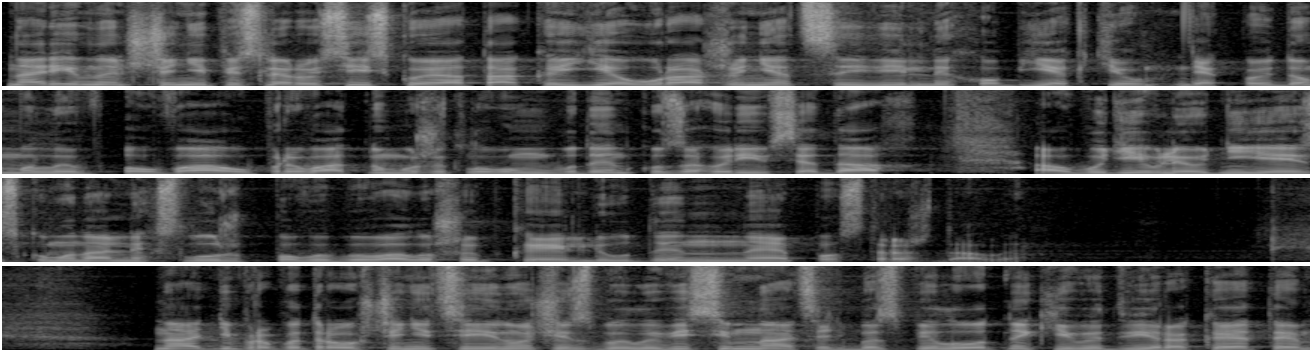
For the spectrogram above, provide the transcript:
На Рівненщині після російської атаки є ураження цивільних об'єктів. Як повідомили в ОВА, у приватному житловому будинку загорівся дах. А в будівлі однієї з комунальних служб повибивало шибки. Люди не постраждали. На Дніпропетровщині цієї ночі збили 18 безпілотників і дві ракети.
